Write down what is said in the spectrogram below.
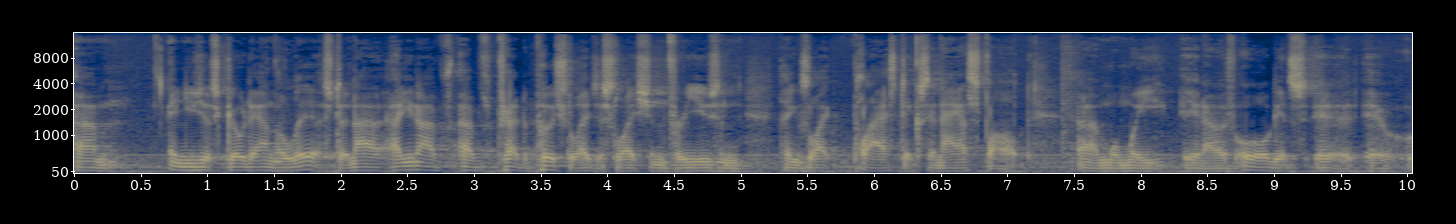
Um, and you just go down the list. And I, I you know, I've, I've, tried to push legislation for using things like plastics and asphalt. Um, when we, you know, if oil gets uh, uh,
